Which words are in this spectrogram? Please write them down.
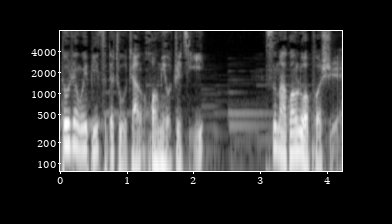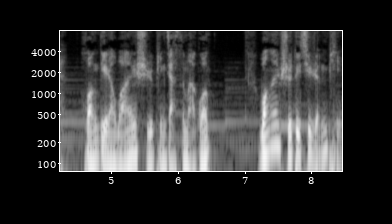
都认为彼此的主张荒谬至极。司马光落魄时，皇帝让王安石评价司马光，王安石对其人品、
